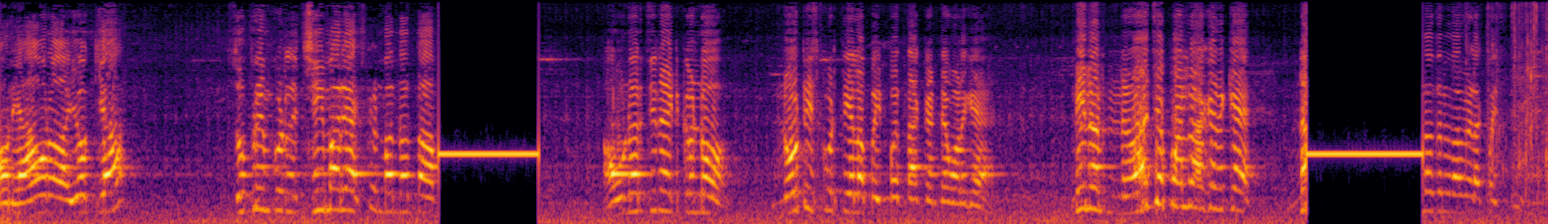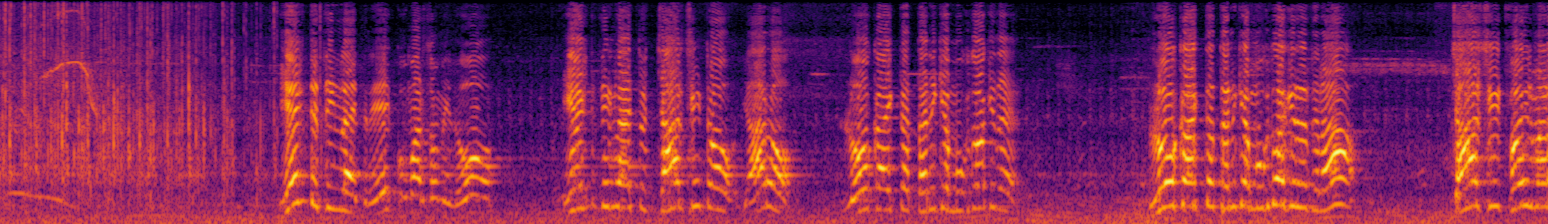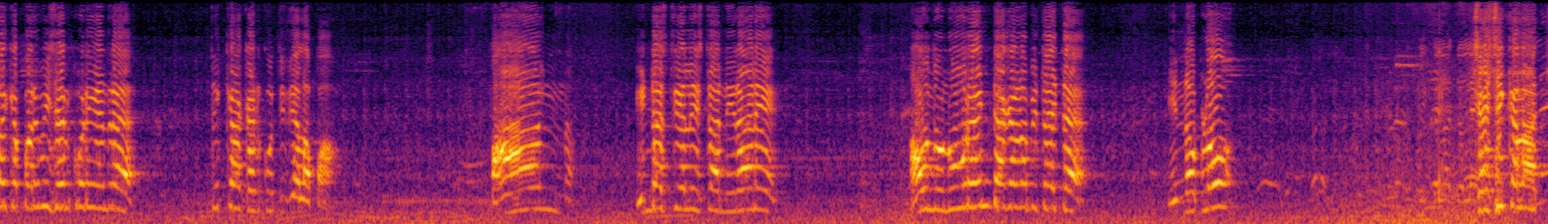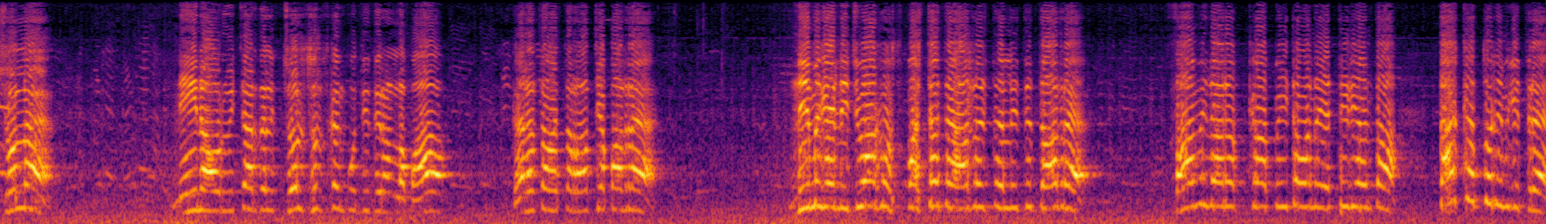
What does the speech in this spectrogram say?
ಅವನು ಯಾವ ಅಯೋಗ್ಯ supreme court ಚೀಮಾರಿ ಹಾಕ್ಸ್ಕೊಂಡ್ ಬಂದಂತ ಅವನ ಅರ್ಜಿನ ಇಟ್ಕೊಂಡು ನೋಟಿಸ್ ಕೊಡ್ತೀಯಲ್ಲಪ್ಪ ಇಪ್ಪತ್ನಾಲ್ಕು ಗಂಟೆ ಒಳಗೆ. ನೀನು ರಾಜ್ಯಪಾಲರ ಆಗೋದಕ್ಕೆ ಅನ್ನೋದನ್ನ ನಾವು ಹೇಳಕ್ ಬಯಸ್ತೀವಿ. ಎಂಟು ತಿಂಗಳಾಯ್ತ್ರಿ ಕುಮಾರಸ್ವಾಮಿದು. ಎಂಟು ತಿಂಗಳಾಯ್ತು ಚಾರ್ಜ್ ಶೀಟು ಯಾರು? ಲೋಕಾಯುಕ್ತ ತನಿಖೆ ಮುಗ್ದೋಗಿದೆ. ಲೋಕಾಯುಕ್ತ ತನಿಖೆ ಮುಗ್ದೋಗಿರೋದನ್ನ ಚಾರ್ಜ್ ಶೀಟ್ ಫೈಲ್ ಮಾಡಕ್ಕೆ ಪರ್ಮಿಷನ್ ಕೊಡಿ ಅಂದ್ರೆ ತಿಕ್ಕ ಕೂತಿದ್ಯಲ್ಲಪ್ಪ. ಮಹಾನ್ ಇಂಡಸ್ಟ್ರಿಯಲಿಸ್ಟ್ ನಿರಾಣಿ. ಅವನು ನೂರೆಂಟು ಹಗರಣ ಬಿದ್ದೈತೆ. ಇನ್ನೊಬ್ಳು ಶಶಿಕಲಾ ಚೊಲ್ಲ. ನೀನು ಅವ್ರ ವಿಚಾರದಲ್ಲಿ ಚೊಲ್ ಸುಲ್ಸ್ಕೊಂಡ್ ಕೂತಿದ್ದೀರಲ್ಲಪ್ಪ. ಘನತಾವತ್ತ ರಾಜ್ಯಪಾಲರೇ. ನಿಮಗೆ ನಿಜವಾಗೂ ಸ್ಪಷ್ಟತೆ ಆಡಳಿತದಲ್ಲಿ ಇದ್ದಿದ್ದಾದ್ರೆ ಸಂವಿಧಾನಕ್ಕ ಪೀಠವನ್ನು ಎತ್ತಿಡಿಯುವಂತ ತಾಕತ್ತು ನಿಮಗಿದ್ರೆ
